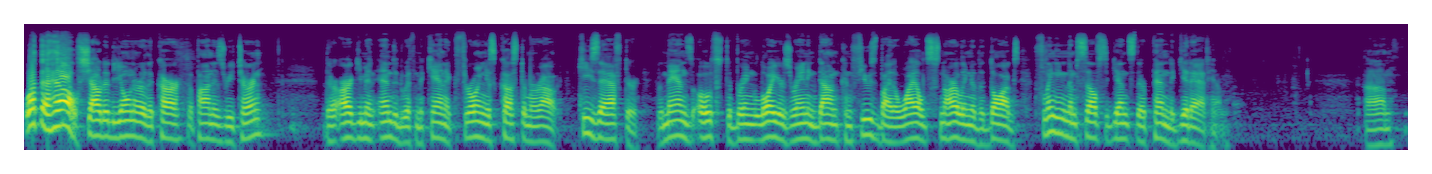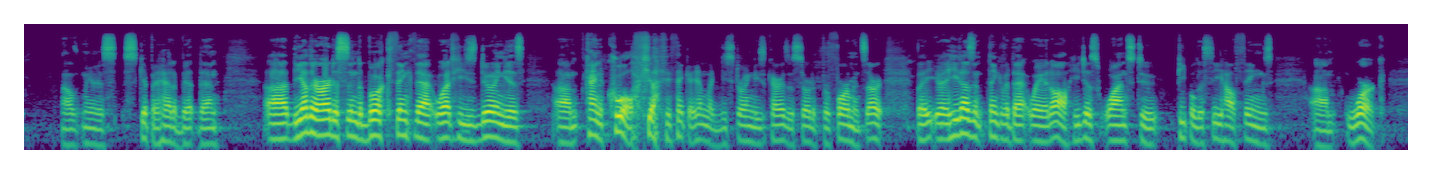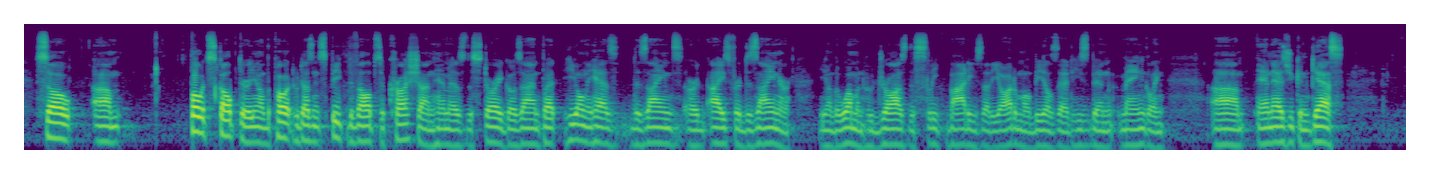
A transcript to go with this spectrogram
What the hell? shouted the owner of the car upon his return. Their argument ended with Mechanic throwing his customer out, keys after, the man's oaths to bring lawyers raining down, confused by the wild snarling of the dogs, flinging themselves against their pen to get at him. Um, I'll, I'm going to skip ahead a bit then. Uh, the other artists in the book think that what he's doing is um, kind of cool. you think of him like destroying these cars as sort of performance art, but uh, he doesn't think of it that way at all. He just wants to people to see how things um, work. So, um, poet sculptor, you know, the poet who doesn't speak develops a crush on him as the story goes on, but he only has designs or eyes for designer, you know, the woman who draws the sleek bodies of the automobiles that he's been mangling. Um, and as you can guess,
